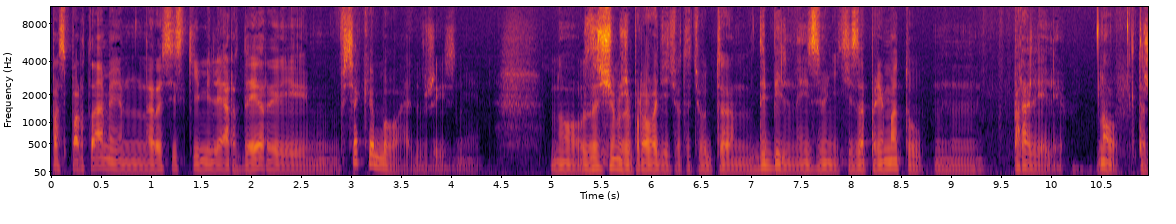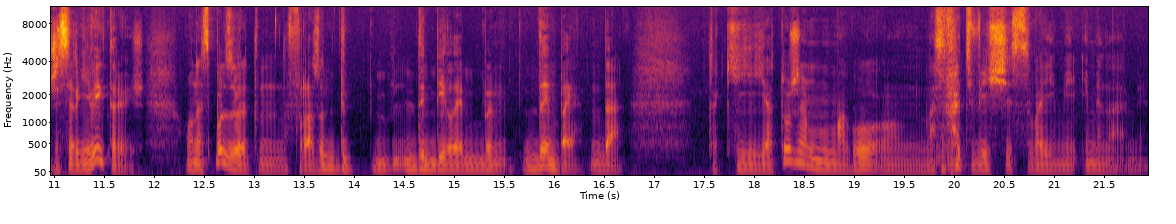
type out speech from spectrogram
паспортами российские миллиардеры, и всякое бывает в жизни. Но зачем же проводить вот эти вот э, дебильные, извините за прямоту, параллели? Ну, это же Сергей Викторович, он использует фразу дебилы, ДБ, да. Такие я тоже могу назвать вещи своими именами.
